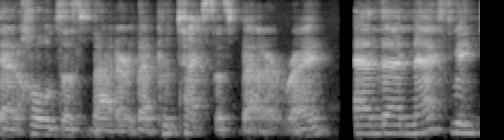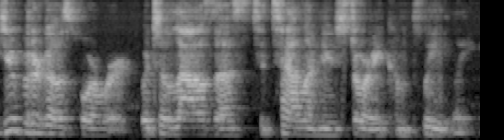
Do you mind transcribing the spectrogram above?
that holds us better, that protects us better, right? And then next week, Jupiter goes forward, which allows us to tell a new story completely.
